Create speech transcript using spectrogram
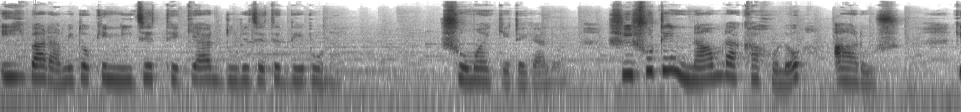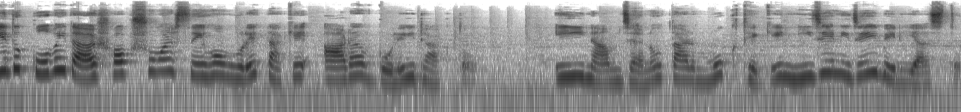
এইবার আমি তোকে নিজের থেকে আর দূরে যেতে দেব না। সময় কেটে গেল। শিশুটির নাম রাখা হলো আরুষ। কিন্তু কবিতা সবসময় স্নেহ ভরে তাকে আরাব বলেই ডাকত। এই নাম যেন তার মুখ থেকে নিজে নিজেই বেরিয়ে আসতো।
